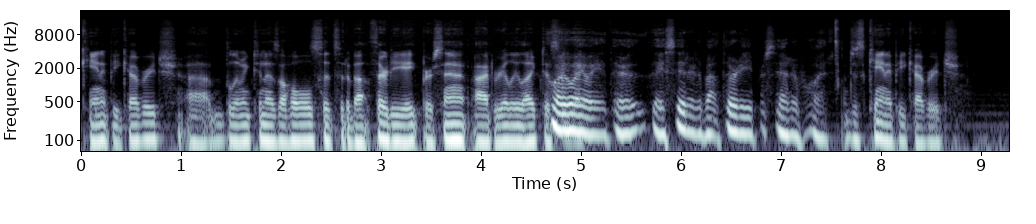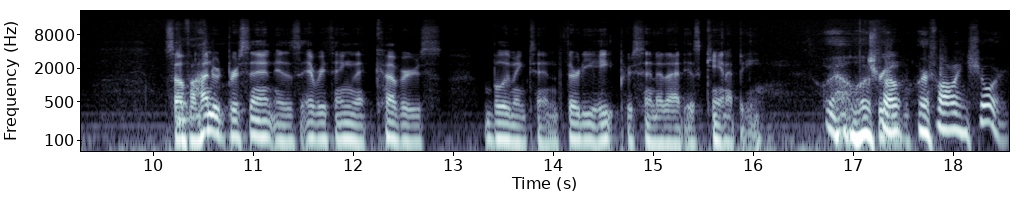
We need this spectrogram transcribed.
canopy coverage. Uh, Bloomington as a whole sits at about 38%. I'd really like to see Wait, wait, wait. They're, they sit at about 38% of what? just canopy coverage. So if 100% is everything that covers Bloomington, 38% of that is canopy. Well, we're, we're falling short.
